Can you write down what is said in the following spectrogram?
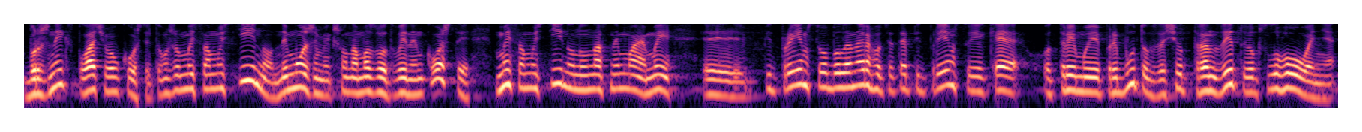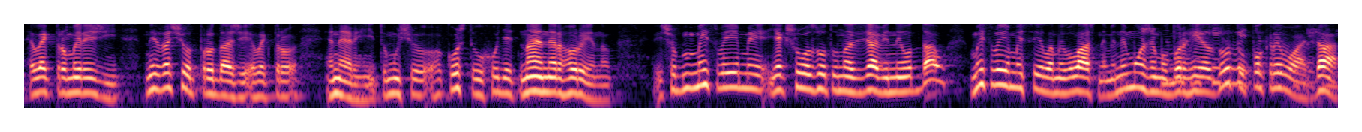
боржник сплачував кошти. Тому що ми самостійно не можемо, якщо нам Азот винен кошти, ми самостійно, ну у нас немає. Ми, е, підприємство Обленерго це те підприємство, яке отримує прибуток за счет транзиту і обслуговування електромережі, не за счет продажі електроенергії, тому що кошти уходять на енергоринок. І щоб ми своїми, якщо азот у нас взяв і не віддав, ми своїми силами власними не можемо Нема борги азоту покривати. Да.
